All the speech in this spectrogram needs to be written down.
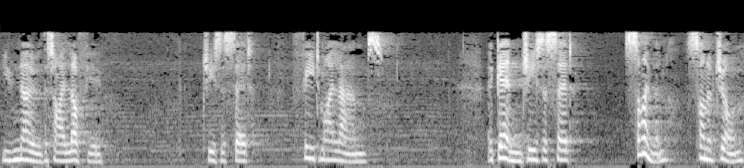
you know that I love you. Jesus said, Feed my lambs. Again, Jesus said, Simon, son of John,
